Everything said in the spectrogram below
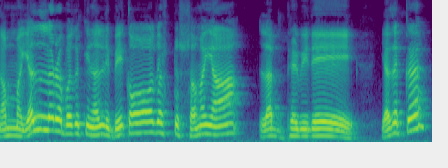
ನಮ್ಮ ಎಲ್ಲರ ಬದುಕಿನಲ್ಲಿ ಬೇಕಾದಷ್ಟು ಸಮಯ ಲಭ್ಯವಿದೆ. ಎದಕ್ಕೆ?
